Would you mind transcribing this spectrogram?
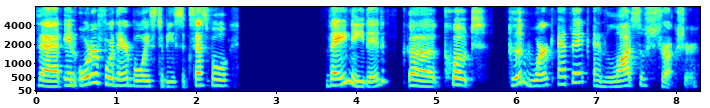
that in order for their boys to be successful, they needed, uh, quote, good work ethic and lots of structure.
